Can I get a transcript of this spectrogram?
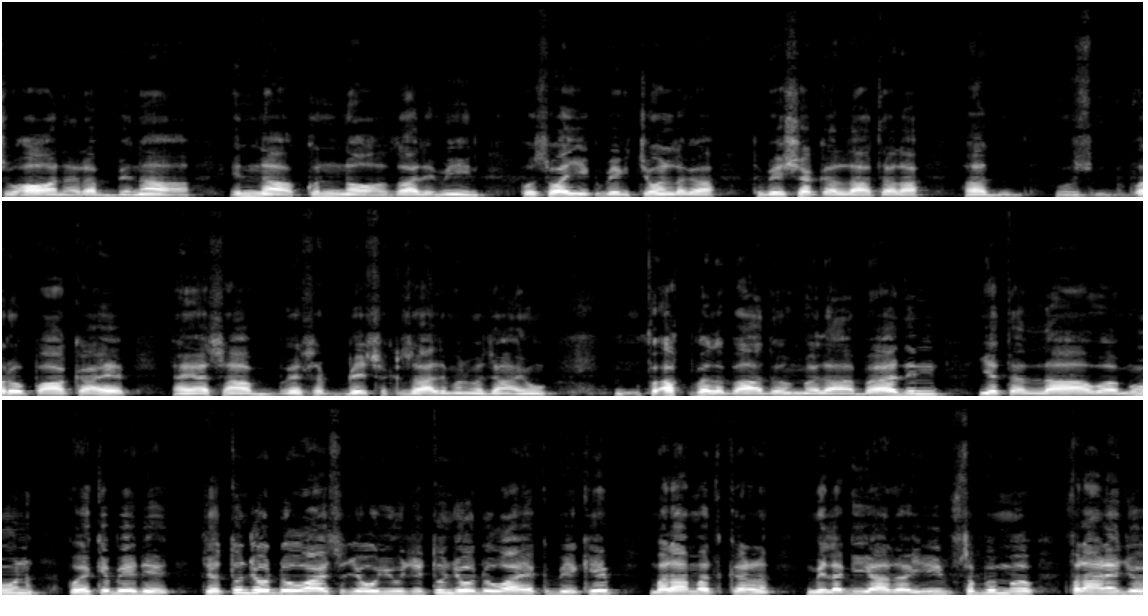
سهان زالمين پوءِ سوائي هڪ ٻئي کي چوڻ لڳا ته بيشڪ الله تالا وڏو پاڪ آهي ۽ اسان بيشڪ بيشڪ ظالمن مزا آهيون. اڪبل بادن ي ته لا مون پوءِ هڪ ٻئي ڏي چيو تنهنجو ڏوهه آهي سڄو هجي تنهنجو ڏوهه آهي هڪ ٻئي کي مرامت ڪرڻ ۾ لڳي آهي. ته هيءُ سڀ فلاڻي جو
